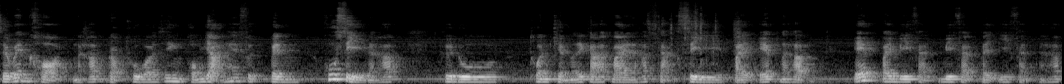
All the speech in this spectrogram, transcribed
7 chord นคอร์ดนะครับ drop to voicing ผมอยากให้ฝึกเป็นคู่4นะครับ คือดูทวนเข็มนาฬิกาไปนะครับ จาก C ไป F นะครับ F ไป B flat B flat ไป E flat นะครับ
